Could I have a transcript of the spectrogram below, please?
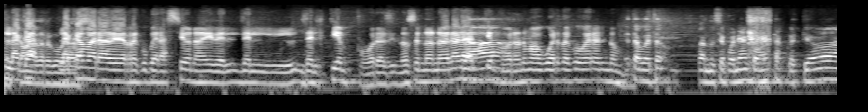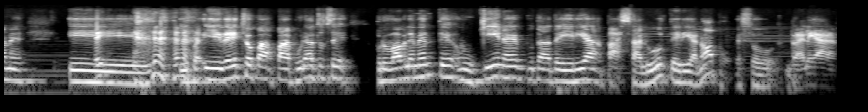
la, cámara de recuperación. la cámara de recuperación ahí del, del, del tiempo, ahora sí, no sé, no, no era el tiempo, pero no me acuerdo cómo era el nombre. Esta cuestión, cuando se ponían con estas cuestiones, y, y, de hecho, para apurar, entonces probablemente un kine puta, te diría, para salud, te diría, no, pues eso en realidad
